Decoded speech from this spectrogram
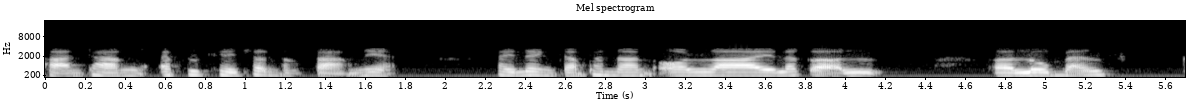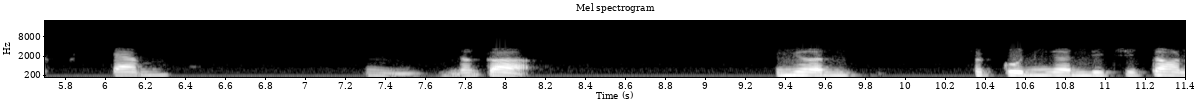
ผ่านทางแอปพลิเคชันต่างๆ เนี่ย ให้เล่นการพนันออนไลน์ แล้วก็โรแมนต์แกมแล้วก็เงินสกุลเงินดิจิตอล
